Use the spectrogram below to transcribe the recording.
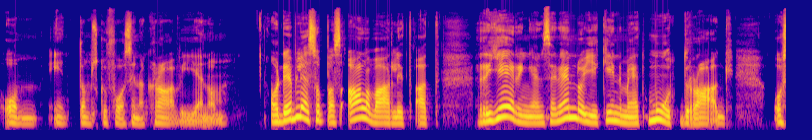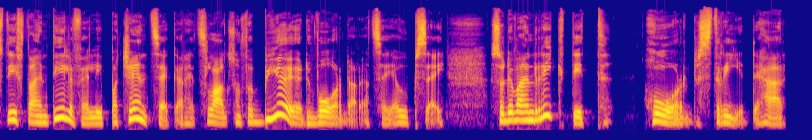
om inte de skulle få sina krav igenom. Och det blev så pass allvarligt att regeringen sen ändå gick in med ett motdrag och stiftade en tillfällig patientsäkerhetslag som förbjöd vårdare att säga upp sig. Så det var en riktigt hård strid det här.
